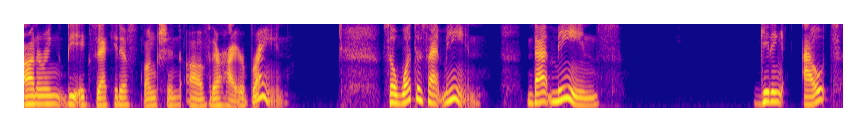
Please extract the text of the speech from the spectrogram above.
honoring the executive function of their higher brain. So what does that mean? That means getting out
